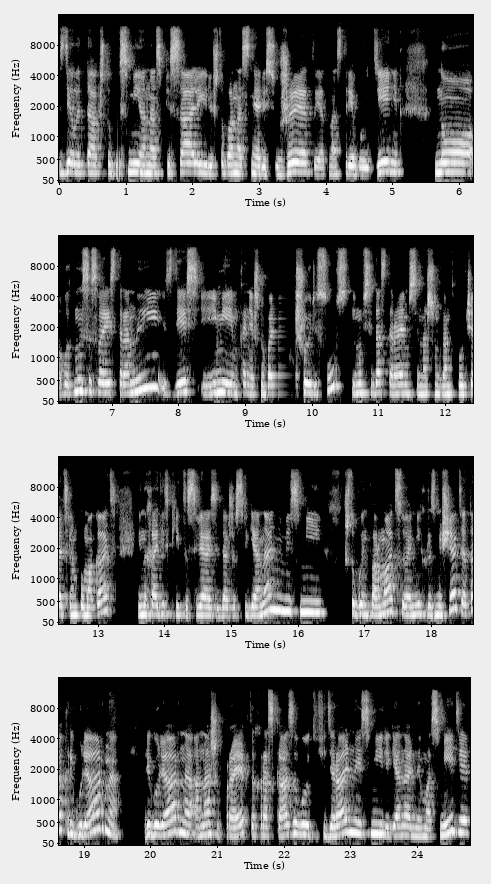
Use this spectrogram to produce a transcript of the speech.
сделать так, чтобы СМИ о нас писали или чтобы о нас сняли сюжет и от нас требуют денег. Но вот мы со своей стороны здесь имеем, конечно, большой ресурс, и мы всегда стараемся нашим грантополучателям помогать и находить какие-то связи даже с региональными СМИ, чтобы информацию о них размещать. А так регулярно регулярно о наших проектах рассказывают федеральные СМИ, региональные масс-медиа.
